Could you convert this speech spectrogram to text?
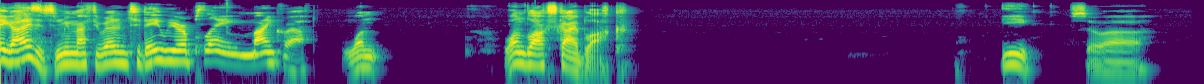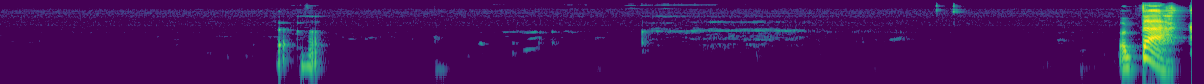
Hey guys, it's me Matthew Red and today we are playing Minecraft one one block skyblock. E So uh We're back.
